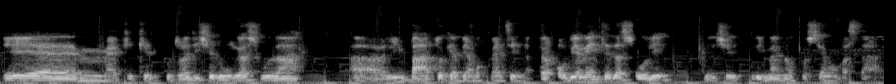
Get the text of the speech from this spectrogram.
e ehm, che, che appunto la dice lunga sull'impatto uh, che abbiamo come azienda. Però ovviamente da soli, come dicevo prima, non possiamo bastare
